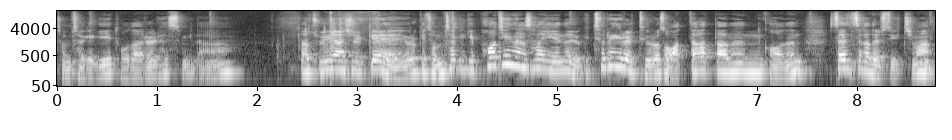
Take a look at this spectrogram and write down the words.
점착액이 도달을 했습니다. 자 주의하실 게 이렇게 점착액이 퍼지는 사이에는 이렇게 트레이를 들어서 왔다 갔다 하는 거는 센스가 될 수 있지만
